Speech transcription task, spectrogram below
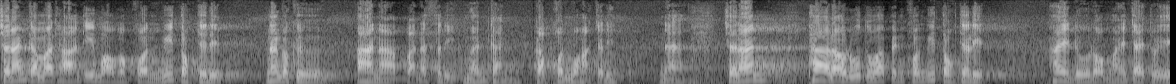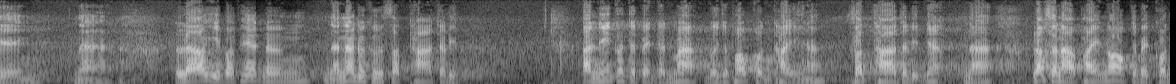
ฉะนั้นกรรมฐานที่เหมาะกับคนวิตกจริต นั่นก็คืออาณาปานสติเหมือนกันกับคนโมหจริตนะฉะนั้นถ้าเรารู้ตัวว่าเป็นคนวิตกจริต ให้ดูลมหายใจตัวเองนะแล้วอีกประเภทหนึ่งนะนั่นก็คือศรัทธาจริต อันนี้ก็จะเป็นกันมาก โดยเฉพาะคนไทยนะศรัทธาจริตเนี่ยนะลักษณะภายนอกจะเป็นคน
